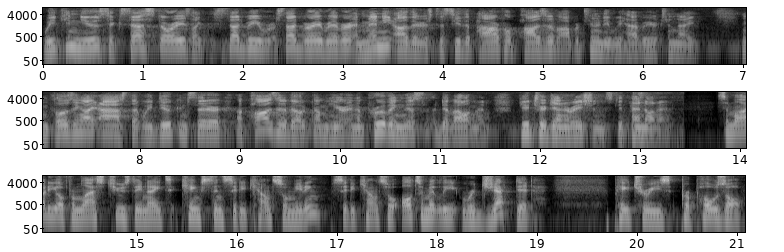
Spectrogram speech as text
We can use success stories like the Sudbury, Sudbury River and many others to see the powerful positive opportunity we have here tonight. In closing, I ask that we do consider a positive outcome here in improving this development. Future generations depend on it. Some audio from last Tuesday night's Kingston City Council meeting. City Council ultimately rejected Patry's proposal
